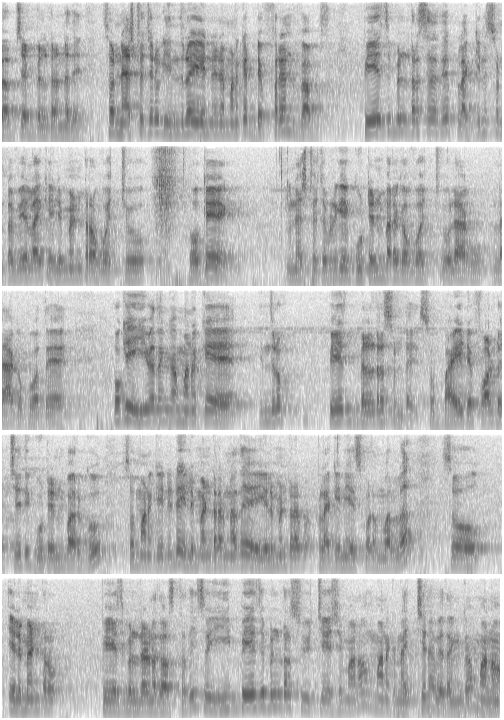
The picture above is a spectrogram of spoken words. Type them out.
వెబ్సైట్ బిల్డర్ అన్నది. సో నెక్స్ట్ వచ్చి ఇందులో ఏంటంటే మనకి డిఫరెంట్ వెబ్ పేజ్ బిల్డర్స్ అయితే ప్లగిన్స్ ఉంటాయి. లైక్ ఎలిమెంటర్ అవ్వచ్చు. ఓకే నెక్స్ట్ వచ్చేప్పటికి గుటెన్బర్గ్ అవ్వచ్చు లేక లేకపోతే ఓకే ఈ విధంగా మనకే ఇందులో పేజ్ బిల్డర్స్ ఉంటాయి. సో బై డిఫాల్ట్ వచ్చేది గుటెన్బర్గ్ సో మనకి ఏంటంటే ఎలిమెంటర్ అన్నది ఎలిమెంటర్ ప్లగిన్ వేసుకోవడం వల్ల సో ఎలిమెంటర్ పేజ్ బిల్డర్ అనేది వస్తుంది. సో ఈ పేజ్ బిల్డర్స్ యూజ్ చేసి మనం మనకు నచ్చిన విధంగా మనం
